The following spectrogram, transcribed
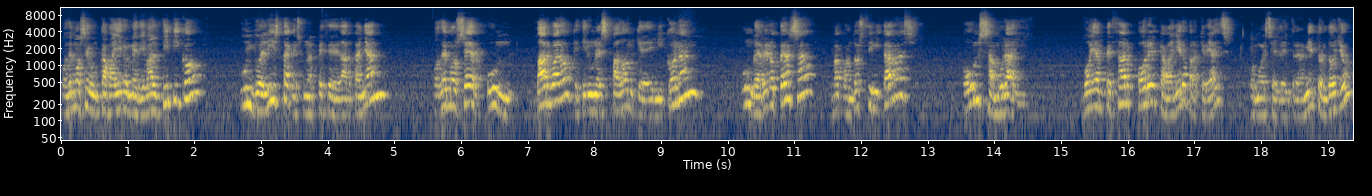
podemos ser un caballero medieval típico, un duelista, que es una especie de D'Artagnan, podemos ser un bárbaro, que tiene un espadón que ni Conan, un guerrero persa, va con dos cimitarras, o un samurái. Voy a empezar por el caballero para que veáis cómo es el entrenamiento, el dojo.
